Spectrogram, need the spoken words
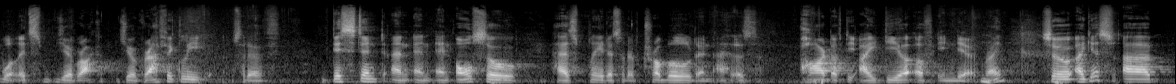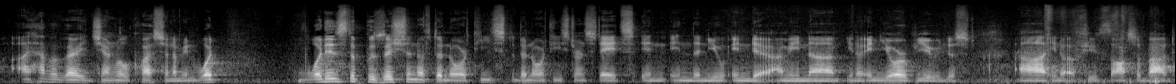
well, it's geogra- geographically sort of distant and, and, and also has played a sort of troubled and as part of the idea of India, right? So I guess uh, I have a very general question. I mean, what what is the position of the northeast, the northeastern states in, in the new India? I mean, uh, you know, in your view, just uh, you know, a few thoughts about.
